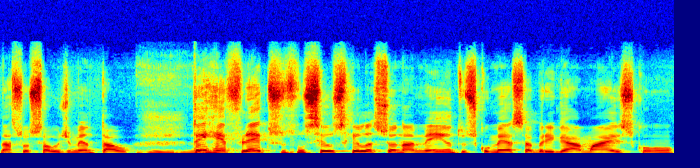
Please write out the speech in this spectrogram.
na sua saúde mental, uhum. tem reflexos nos seus relacionamentos, começa a brigar mais com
